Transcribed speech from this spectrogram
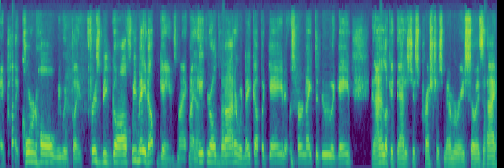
and play cornhole. We would play frisbee golf. We made up games. My, my yeah. eight-year-old daughter would make up a game. It was her night to do a game. And i look at that as just precious memories. So as i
